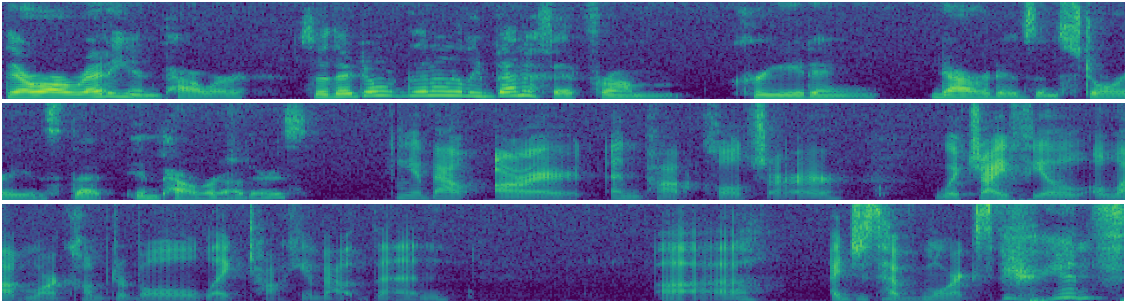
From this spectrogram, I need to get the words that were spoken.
they're already in power, so they don't they don't really benefit from creating narratives and stories that empower others. About art and pop culture, which I feel a lot more comfortable like talking about than uh I just have more experience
